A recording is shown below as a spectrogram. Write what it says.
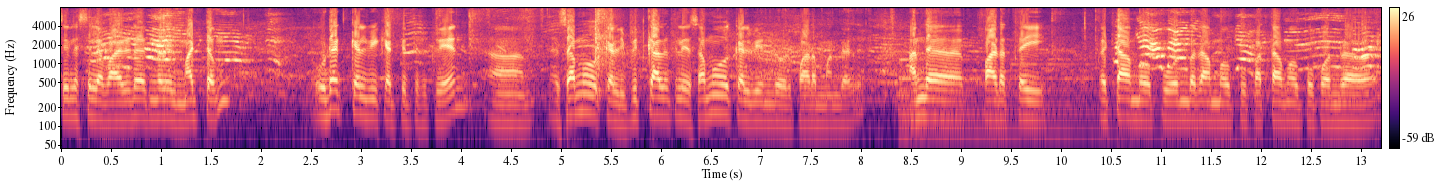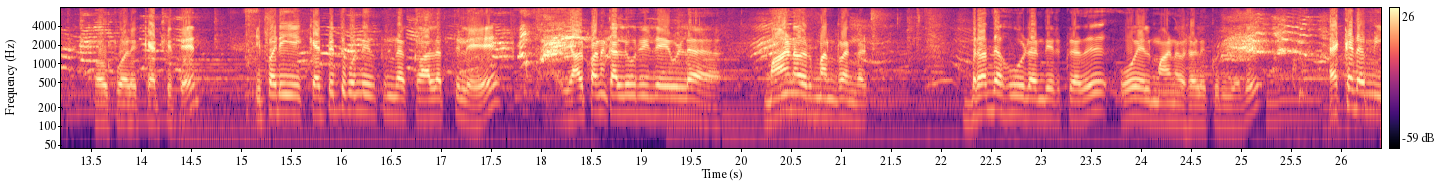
சில சில வருடங்களில் மட்டும் உடற்கல்வி கற்பித்திருக்கிறேன். சமூக கல்வி பிற்காலத்திலே சமூக கல்வி என்ற ஒரு பாடம் வந்தது. அந்த பாடத்தை எட்டாம் வகுப்பு ஒன்பதாம் வகுப்பு பத்தாம் வகுப்பு போன்ற வகுப்புகளை கற்பித்தேன். இப்படி கற்பித்து கொண்டிருக்கின்ற காலத்திலே யாழ்ப்பாண கல்லூரியிலே உள்ள மாணவர் மன்றங்கள் பிரதர்ஹூட் என்று இருக்கிறது ஓஎல் மாணவர்களுக்குரியது அகாடமி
